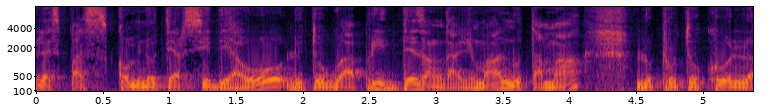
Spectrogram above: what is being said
l'espace communautaire CDAO, le Togo a pris des engagements, notamment le protocole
